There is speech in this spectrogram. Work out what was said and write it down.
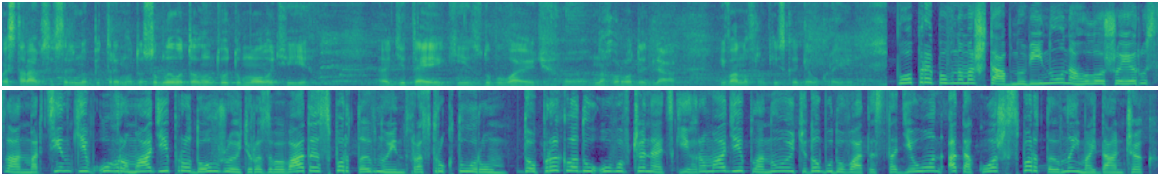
Ми стараємося все одно підтримувати, особливо талановиту молодь і дітей, які здобувають е, нагороди для Івано-Франківська для України. Попри повномасштабну війну, наголошує Руслан Марцінків, у громаді продовжують розвивати спортивну інфраструктуру. До прикладу, у Вовчинецькій громаді планують добудувати стадіон, а також спортивний майданчик.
